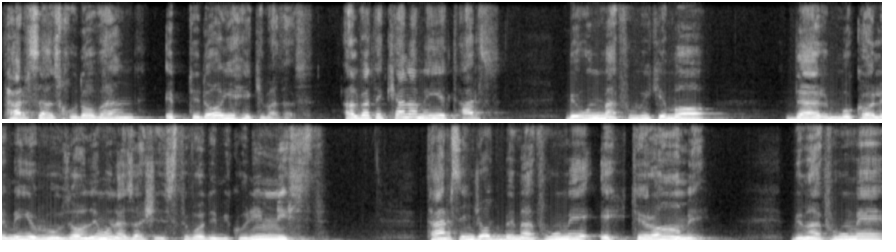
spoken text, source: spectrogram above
ترس از خداوند ابتدای حکمت است. البته کلمه ترس به اون مفهومی که ما در مکالمه روزانهمون ازش استفاده می‌کنیم نیست. ترس اینجا به مفهوم احترامه به مفهوم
